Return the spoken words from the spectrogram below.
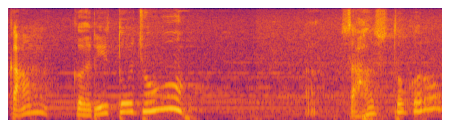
કામ કરી તો જુઓ. સાહસ તો કરો.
